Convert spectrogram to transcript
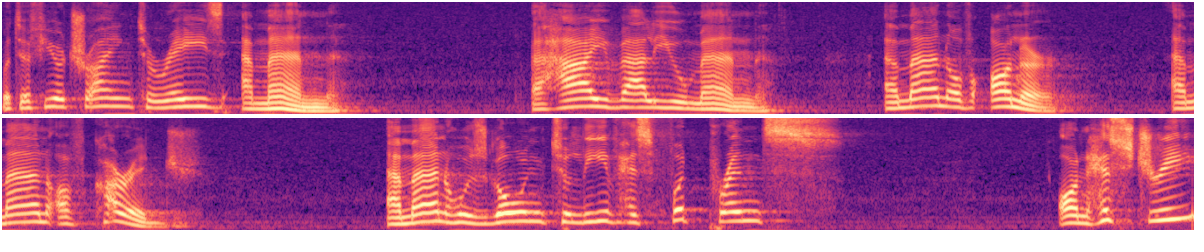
But if you're trying to raise a man, a high value man, a man of honor, a man of courage, a man who's going to leave his footprints on history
